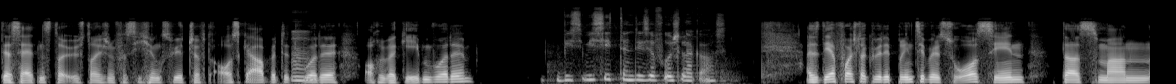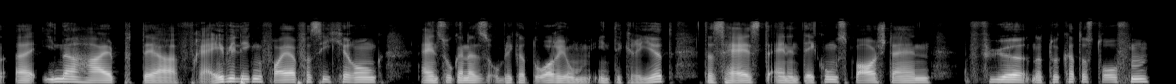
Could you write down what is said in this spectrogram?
der seitens der österreichischen Versicherungswirtschaft ausgearbeitet mhm. wurde, auch übergeben wurde. Wie, wie sieht denn dieser Vorschlag aus? Also der Vorschlag würde prinzipiell so aussehen, dass man äh, innerhalb der freiwilligen Feuerversicherung ein sogenanntes Obligatorium integriert. Das heißt, einen Deckungsbaustein für Naturkatastrophen.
